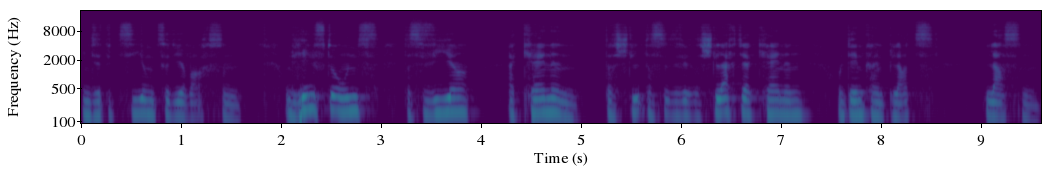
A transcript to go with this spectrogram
in der Beziehung zu dir wachsen und hilft uns, dass wir erkennen, dass, dass wir das Schlechte erkennen und dem keinen Platz lassen.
